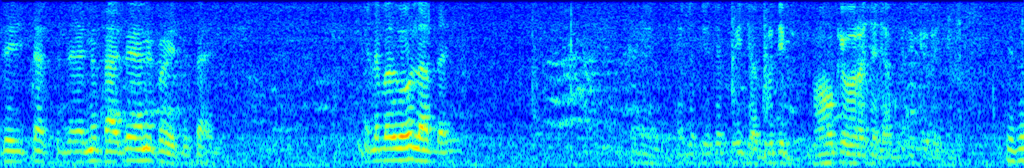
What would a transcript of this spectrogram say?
તે ઈચ્છા છે, એનું થાય તો એને પણ એટલું થાય એટલે બધું બહુ લાભદાયી છે છે?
